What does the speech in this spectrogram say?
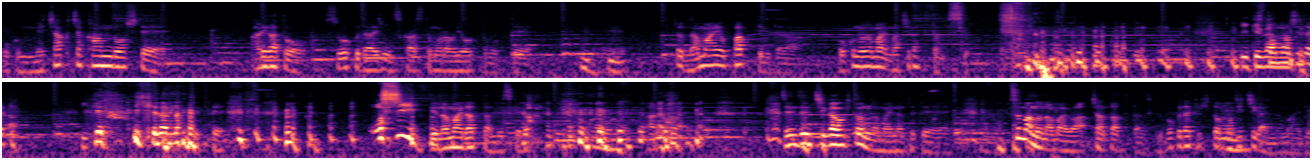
僕めちゃくちゃ感動してありがとうすごく大事に使わせてもらうよと思ってうんちょっと名前をパッて見たら僕の名前間違ってたんですよ。池田一文字だけ。池田池田になってて 惜しいっていう名前だったんですけど。あの全然違う人の名前になってて妻の名前はちゃんと合ってたんですけど僕だけ一文字違いの名前で。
